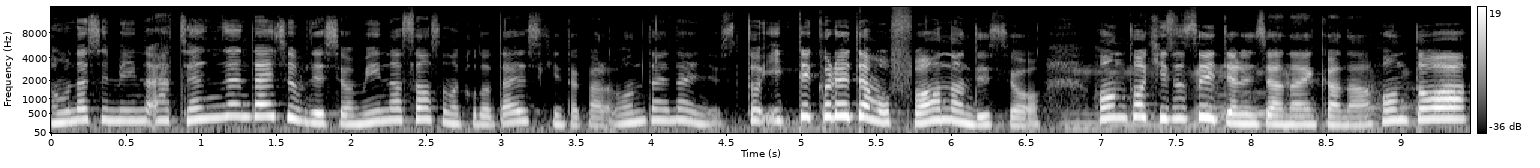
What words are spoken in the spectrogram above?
友達みんなあ全然大丈夫ですよ。みんな酸素のこと大好きだから問題ないんです。と言ってくれても不安なんですよ。本当は傷ついてるんじゃないかな。本当は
